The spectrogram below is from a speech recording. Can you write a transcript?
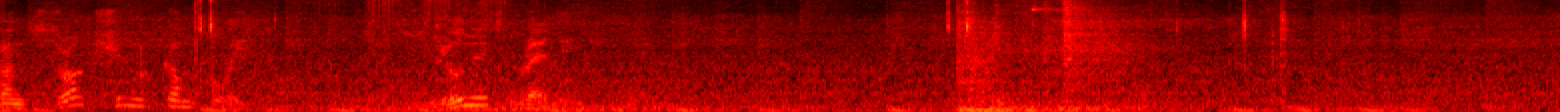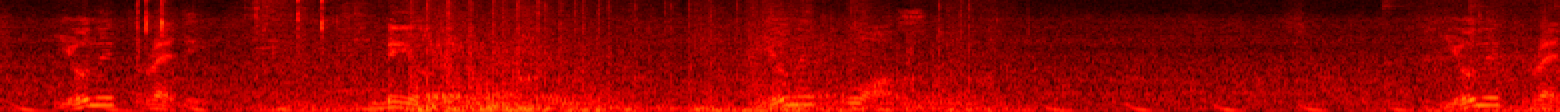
Construction complete. Unit ready. Unit ready. Building. Unit lost. Unit ready.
